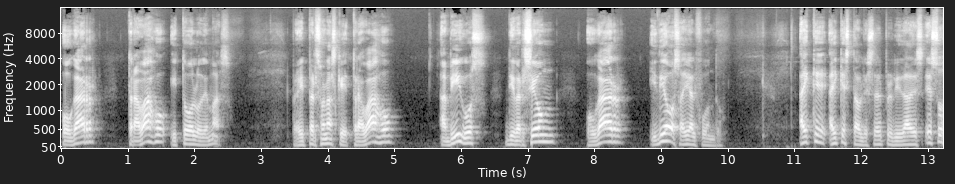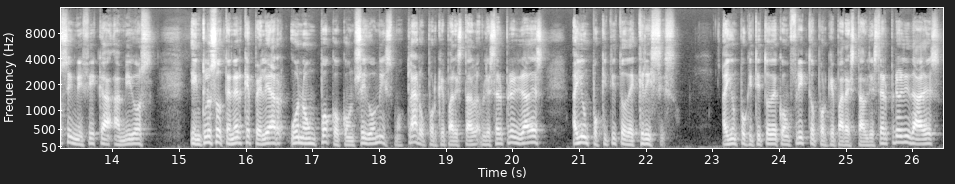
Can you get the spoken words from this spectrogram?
hogar, trabajo y todo lo demás. Pero hay personas que trabajo, amigos, diversión, hogar y Dios ahí al fondo. Hay que, hay que establecer prioridades. Eso significa, amigos, incluso tener que pelear uno un poco consigo mismo. Claro, porque para establecer prioridades hay un poquitito de crisis, hay un poquitito de conflicto, porque para establecer prioridades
